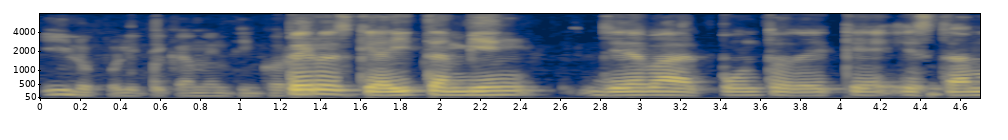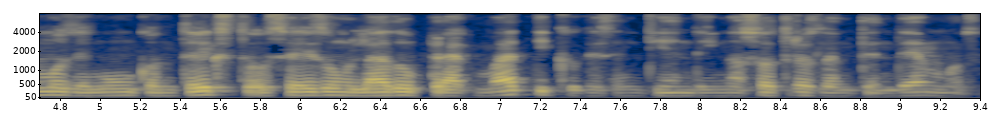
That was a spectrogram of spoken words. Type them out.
y lo políticamente incorrecto. Pero es que ahí también lleva al punto de que estamos en un contexto, o sea, es un lado pragmático que se entiende y nosotros lo entendemos,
